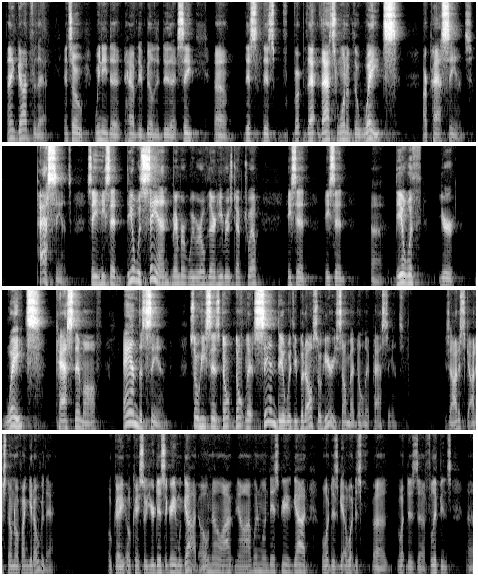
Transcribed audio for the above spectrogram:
Thank God for that. And so we need to have the ability to do that. See, uh, this this that that's one of the weights our past sins. Past sins. See, he said, deal with sin. Remember, we were over there in Hebrews chapter 12. He said, he said, uh, deal with your weights, cast them off, and the sin. So he says, don't, don't let sin deal with you, but also here he's talking about don't let past sins. He said, I just, I just don't know if I can get over that. Okay, okay, so you're disagreeing with God. Oh no, I you know I wouldn't want to disagree with God. Well, what does what does uh, what does uh, Philippians uh,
